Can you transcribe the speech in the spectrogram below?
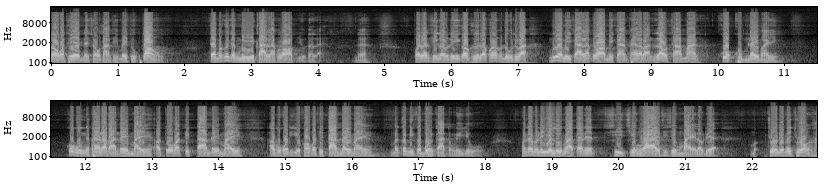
นอกประเทศในช่องทางที่ไม่ถูกต้อง แต่มันก็ยังมีการลักลอบอยู่นั่นแหละนะเพราะฉะนั้นสิ่งเหล่านี้ก็คือเราก็ต้องดูที่ว่า เมื่อมีการลักลอบมีการแพร่ระบาดเราสามารถควบคุมได้ไหม ควบคุมการแพร่ระบาดได้ไหม เอาตัวมาติดตามได้ไหมเอาบุคคลที่เกี่ยวข้องมาติดตามได้ไหม มันก็มีกระบวนการตรงนี้อยู่ เพราะนั้นวันนี้อย่าลืมว่าตอนนี้ที่เชียงรายที่เชียงใหม่เราเนี่ยช่วงนี้เป็นช่วงไฮ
